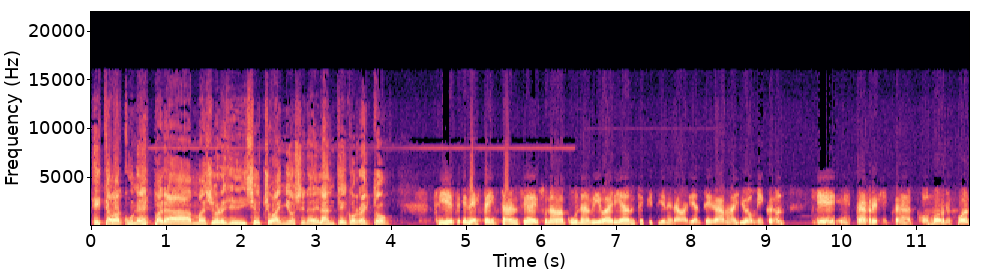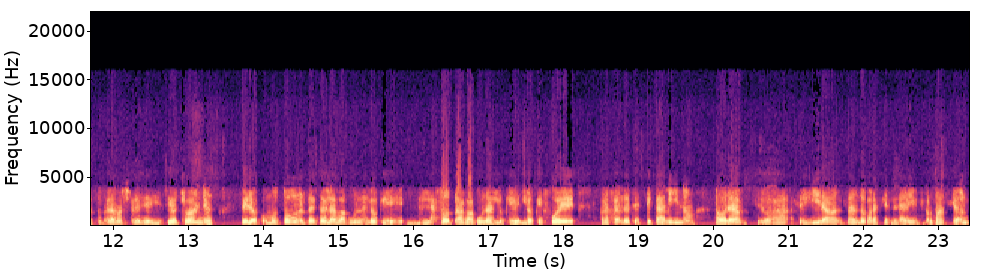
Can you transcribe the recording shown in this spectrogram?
¿Esta vacuna es para mayores de 18 años en adelante, correcto? Sí, es, en esta instancia es una vacuna bivariante que tiene la variante gamma y omicron que está registrada como refuerzo para mayores de 18 años, pero como todo el resto de las vacunas, lo que las otras vacunas, lo que lo que fue pasando es este camino, ahora se va a seguir avanzando para generar información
